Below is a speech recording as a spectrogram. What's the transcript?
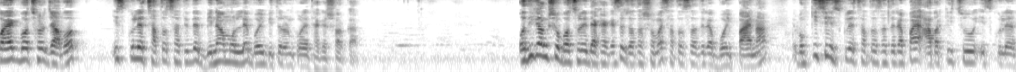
কয়েক বছর যাবৎ স্কুলের ছাত্রছাত্রীদের বিনামূল্যে বই বিতরণ করে থাকে সরকার। অধিকাংশ বছরে দেখা গেছে যথাসময় ছাত্রছাত্রীরা বই পায় না এবং কিছু স্কুলের ছাত্রছাত্রীরা পায়, আবার কিছু স্কুলের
